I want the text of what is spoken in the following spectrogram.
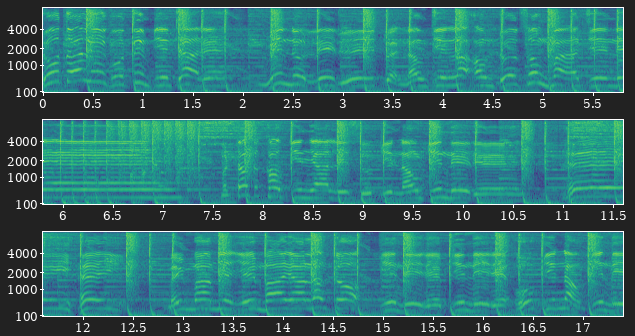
တို့သားလေးကိုတင့်ပြင်းထားတယ်မင်းတို့လေးတွေအတွက်လောင်ကျင်လောက်အောင်တို့ဆုံးမခြင်းနဲ့မတော့တစ်ခေါက်ပညာလေးဆိုပြင်းအောင်ပြင်းနေတယ် Hey hey မိမမျက်ရည်မာယာလောက်တော့ပြင်းနေတယ်ပြင်းနေတယ်အိုးပြင်းအောင်ပြင်းနေ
